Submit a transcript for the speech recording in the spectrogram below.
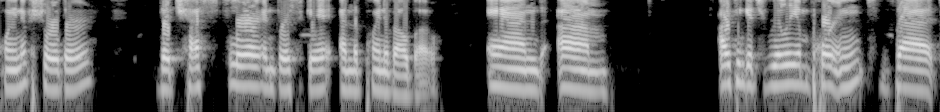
point of shoulder, the chest floor and brisket, and the point of elbow. And um, I think it's really important that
